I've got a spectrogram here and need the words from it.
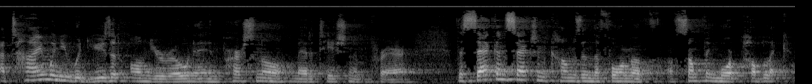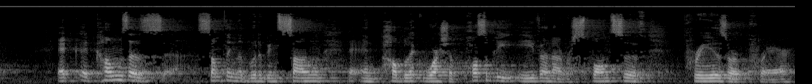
a time when you would use it on your own in personal meditation and prayer. The second section comes in the form of, of something more public. It, it comes as something that would have been sung in public worship, possibly even a responsive praise or prayer.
